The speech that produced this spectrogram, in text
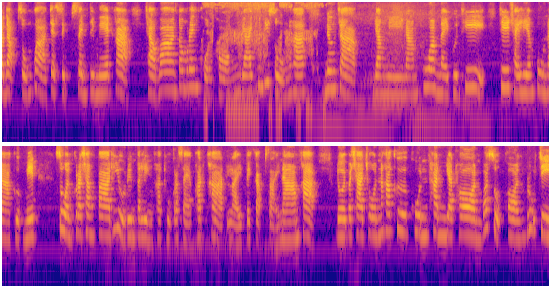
ระดับสูงกว่า 70 เซนติเมตรค่ะ ชาวบ้านต้องเร่งขนของย้ายขึ้นที่สูงนะคะ เนื่องจากยังมีน้ำท่วมในพื้นที่ที่ใช้เลี้ยงปูนาเกือบมิด ส่วนกระชังปลาที่อยู่ริมตลิ่งค่ะ ถูกกระแสพัดขาดไหลไปกับสายน้ำค่ะ โดยประชาชนนะคะคือคุณธัญทรวสุครรุจี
